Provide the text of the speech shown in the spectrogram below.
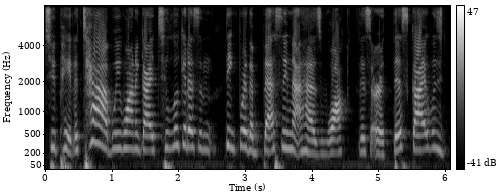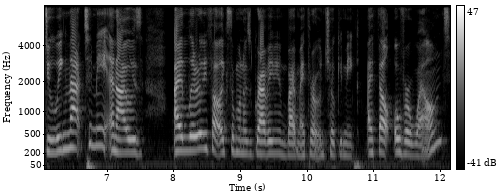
to pay the tab, we want a guy to look at us and think we're the best thing that has walked this earth. This guy was doing that to me and I was I literally felt like someone was grabbing me by my throat and choking me. I felt overwhelmed.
